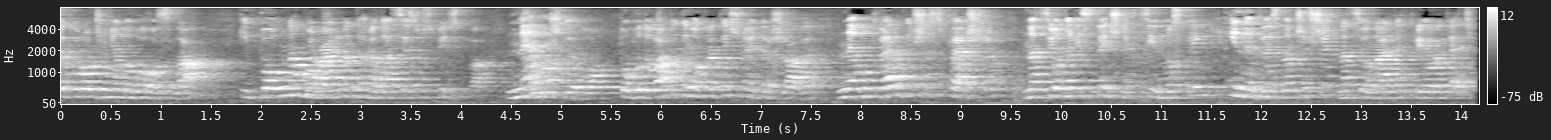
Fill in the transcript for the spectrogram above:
це породження нового зла і повна моральна деградація суспільства. Неможливо побудувати демократичної держави, не утвердивши спершу цінностей і не визначивши національних пріоритетів.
